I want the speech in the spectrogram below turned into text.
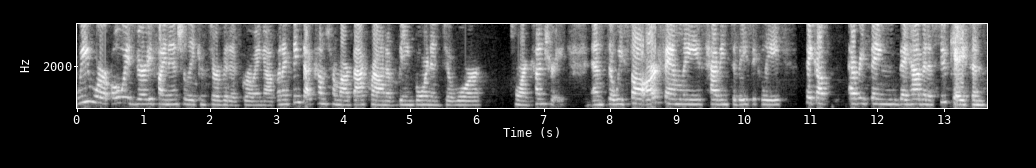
we were always very financially conservative growing up and i think that comes from our background of being born into a war torn country and so we saw our families having to basically pick up everything they have in a suitcase and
